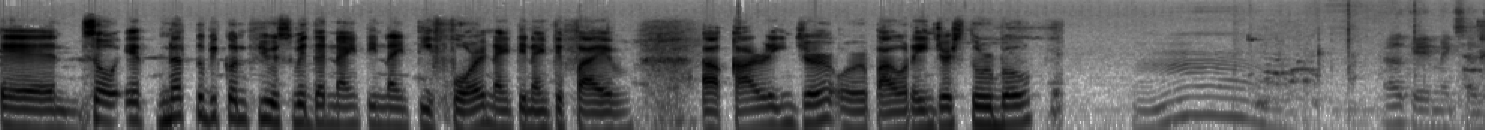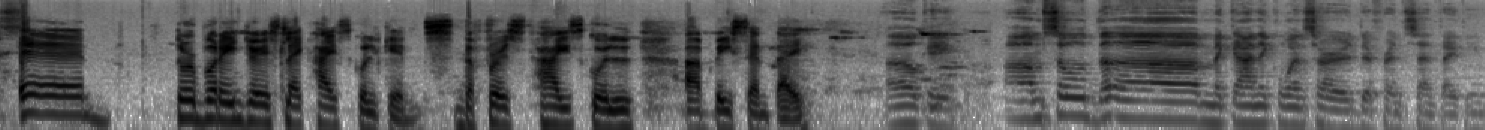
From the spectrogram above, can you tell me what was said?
And so it not to be confused with the 1994, 1995 uh, Car Ranger or Power Rangers Turbo. Mm. Okay, makes sense. And Turbo Ranger is like high school kids, the first high school uh, base Sentai. Okay. Um. So the uh, mechanic ones are different Sentai team.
